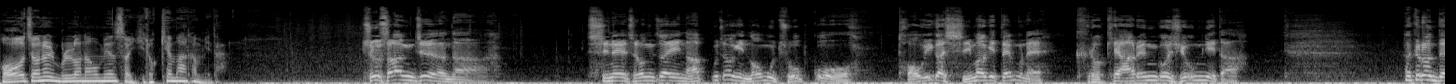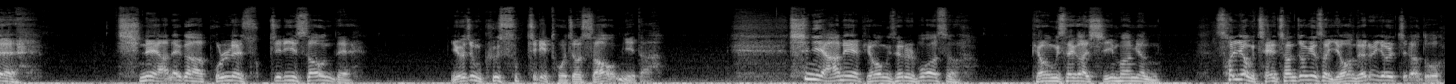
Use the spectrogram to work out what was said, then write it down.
어전을 물러나오면서 이렇게 말합니다. 주상전하, 신의 정자인 압구정이 너무 좁고 더위가 심하기 때문에 그렇게 아른 것이옵니다. 그런데 신의 아내가 본래 숙질이 있사온데 요즘 그 숙질이 도졌사옵니다. 신이 아내의 병세를 보아서 병세가 심하면 설령 제천정에서 연회를 열지라도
